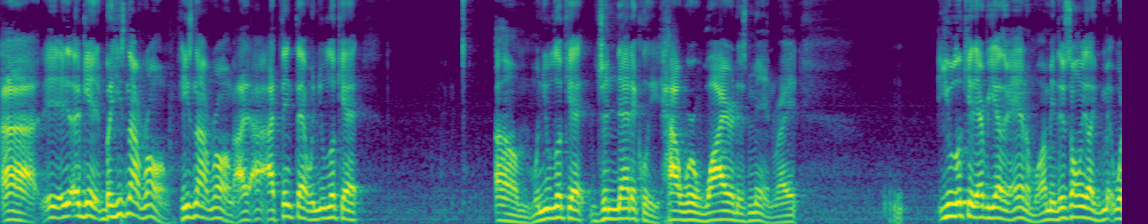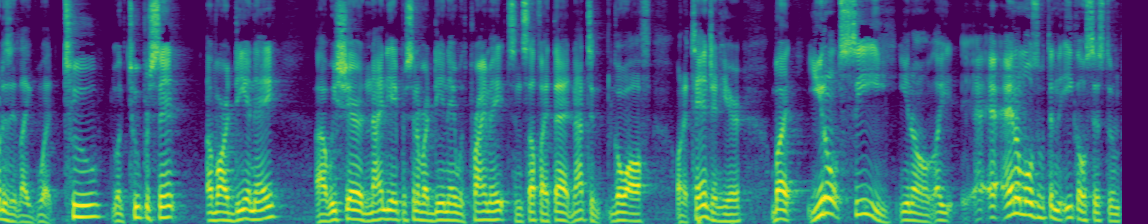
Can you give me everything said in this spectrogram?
uh, again, but he's not wrong. He's not wrong. I, I think that when you look at um, when you look at genetically how we're wired as men, right? You look at every other animal. I mean, there's only like what is it like what two like two percent of our DNA. Uh, we share 98% of our DNA with primates and stuff like that. Not to go off on a tangent here, but you don't see, you know, like a- animals within the ecosystem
